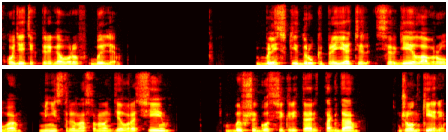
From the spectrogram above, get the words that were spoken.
в ходе этих переговоров были близкий друг и приятель Сергея Лаврова, министр иностранных дел России, бывший госсекретарь тогда Джон Керри.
